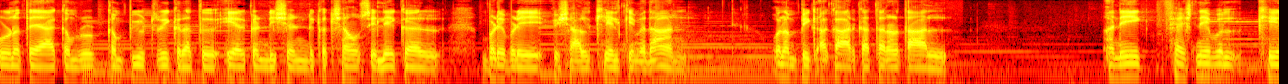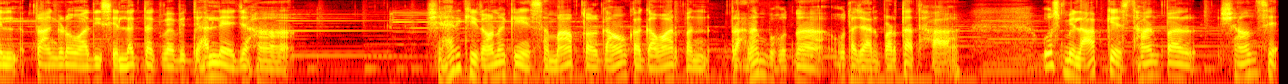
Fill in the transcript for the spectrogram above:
पूर्णतया कंप्यूटरीकृत एयर कंडीशनड कक्षाओं से लेकर बड़े बड़े विशाल खेल के मैदान, ओलंपिक आकार का तरण ताल अनेक फैशनेबल खेल प्रांगणों आदि से लगभग वह विद्यालय जहाँ शहर की रौनकें समाप्त और गाँव का गंवारपन प्रारंभ होता होता जान पड़ता था उस मिलाप के स्थान पर शान से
